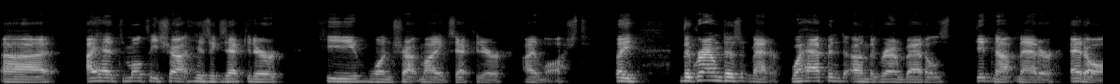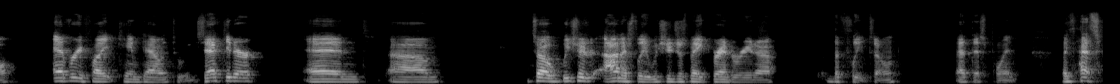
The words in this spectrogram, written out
uh, I had to multi shot his executor. He one shot my executor. I lost. Like the ground doesn't matter. What happened on the ground battles did not matter at all. Every fight came down to executor, and um, so we should honestly we should just make Grand Arena the fleet zone at this point. Like that's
